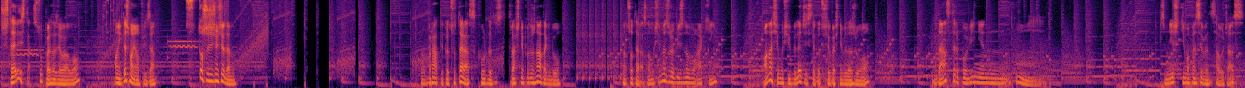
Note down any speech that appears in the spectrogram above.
400, super zadziałało. Oni też mają friza. 167. Dobra, tylko co teraz? Kurde, to strasznie potężny atak był. No co teraz? No musimy zrobić znowu Aki. Ona się musi wyleczyć z tego, co się właśnie wydarzyło. Duster powinien... Hmm, zmniejszyć im ofensywę cały czas.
